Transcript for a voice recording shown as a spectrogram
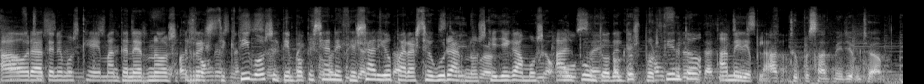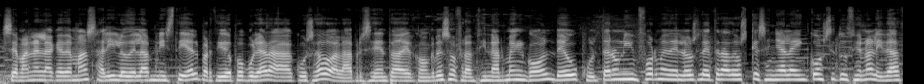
Ahora tenemos que mantenernos restrictivos el tiempo que sea necesario para asegurarnos que llegamos al punto del 2% a medio plazo. Semana en la que además, al hilo de la amnistía, el Partido Popular ha acusado a la presidenta del Congreso, Francina Armengol, de ocultar un informe de los letrados que señala inconstitucionalidad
